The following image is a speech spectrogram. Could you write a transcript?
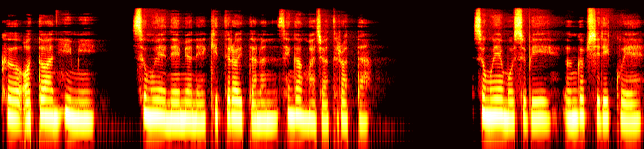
그 어떠한 힘이 승우의 내면에 깃들어 있다는 생각마저 들었다. 승우의 모습이 응급실 입구에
